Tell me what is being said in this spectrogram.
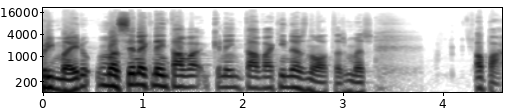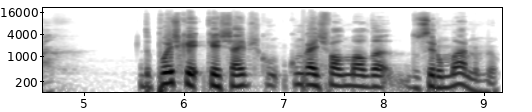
Primeiro, uma cena que nem estava que nem aqui nas notas, mas... Opa, depois que, queixai-vos com, com um gajo fala mal da, do ser humano, meu.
